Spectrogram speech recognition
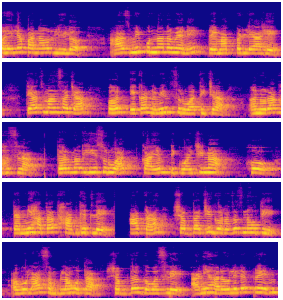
पहिल्या पानावर लिहिलं आज मी पुन्हा नव्याने प्रेमात पडले आहे. त्याच माणसाच्या पण एका नवीन सुरुवातीच्या. अनुराग हसला तर मग ही सुरुवात कायम टिकवायची ना? हो त्यांनी हातात हात घेतले. आता शब्दाची गरजच नव्हती. अबोला संपला होता. शब्द गवसले आणि हरवलेले प्रेम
